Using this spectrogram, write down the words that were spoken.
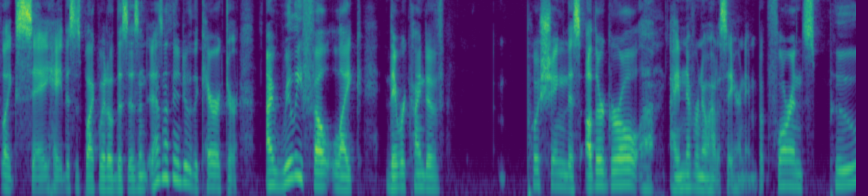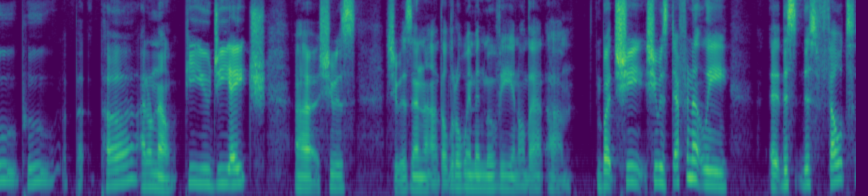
like say hey this is black widow this isn't. It has nothing to do with the character. I really felt like they were kind of pushing this other girl uh, I never know how to say her name, but Florence Pugh, Pugh, I don't know, P U G H. Uh, she was she was in uh, the Little Women movie and all that. Um, but she she was definitely uh, this this felt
